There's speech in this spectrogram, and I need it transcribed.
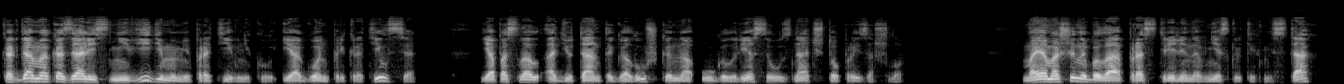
Когда мы оказались невидимыми противнику и огонь прекратился, я послал адъютанта Галушка на угол леса узнать, что произошло. Моя машина была прострелена в нескольких местах,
